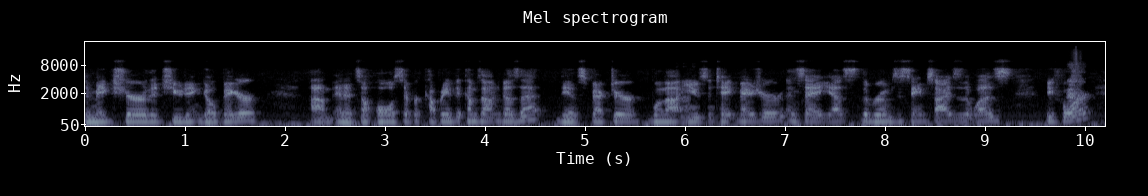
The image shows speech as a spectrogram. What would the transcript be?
to make sure that you didn't go bigger. Um, and it's a whole separate company that comes out and does that. The inspector will not use the tape measure and say, yes, the room's the same size as it was before.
